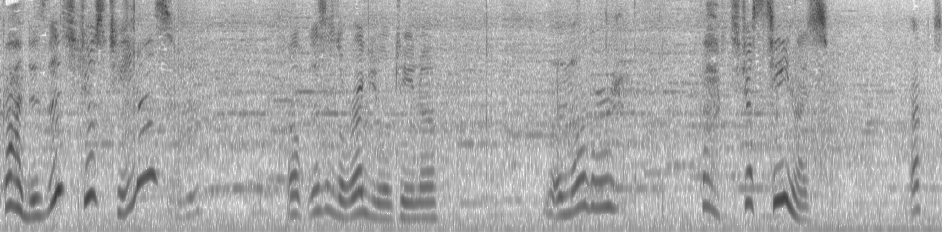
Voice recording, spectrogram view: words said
God, is this just Tina's? Mm-hmm. Oh, this is a regular Tina. Another. God, it's just Tina's. That's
